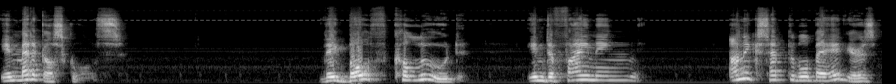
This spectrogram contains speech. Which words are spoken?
in medical schools. They both collude in defining unacceptable behaviors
